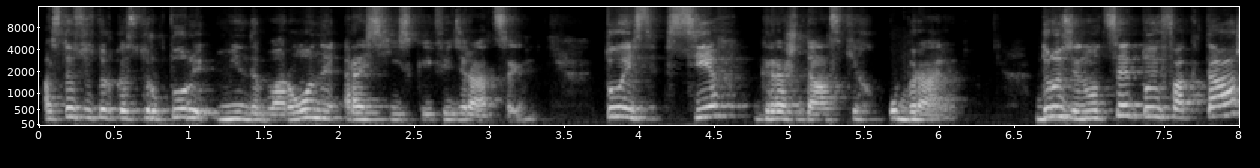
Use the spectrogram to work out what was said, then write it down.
остаются только структуры Минобороны Российской Федерации. То есть всех гражданських убрали. Друзі, ну це той фактаж,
